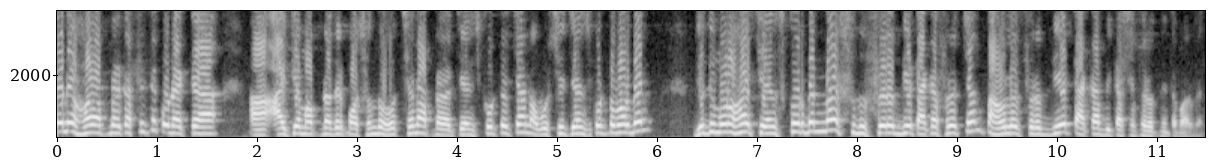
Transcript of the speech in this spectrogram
মনে হয় আপনার কাছে যে কোনো একটা আইটেম আপনাদের পছন্দ হচ্ছে না, আপনারা চেঞ্জ করতে চান, অবশ্যই চেঞ্জ করতে পারবেন। যদি মনে হয় চেঞ্জ করবেন না, শুধু ফেরত দিয়ে টাকা ফেরত চান তাহলে ফেরত দিয়ে টাকা বিকাশে ফেরত নিতে পারবেন।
